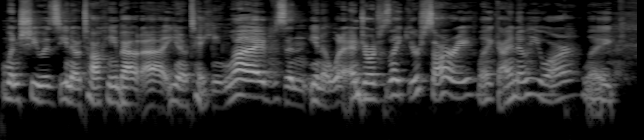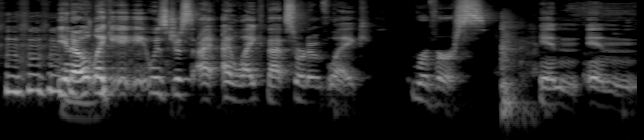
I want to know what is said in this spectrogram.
when she was you know talking about uh you know taking lives and you know what and george was like you're sorry. Like i know you are. Like you know like it, it was just i i like that sort of like reverse in in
